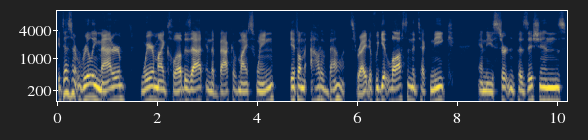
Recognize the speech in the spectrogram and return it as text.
it doesn't really matter where my club is at in the back of my swing if I'm out of balance, right? If we get lost in the technique and these certain positions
